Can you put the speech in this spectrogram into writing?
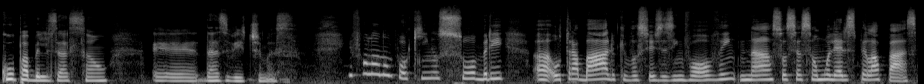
culpabilização é, das vítimas. E falando um pouquinho sobre uh, o trabalho que vocês desenvolvem na Associação Mulheres pela Paz.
